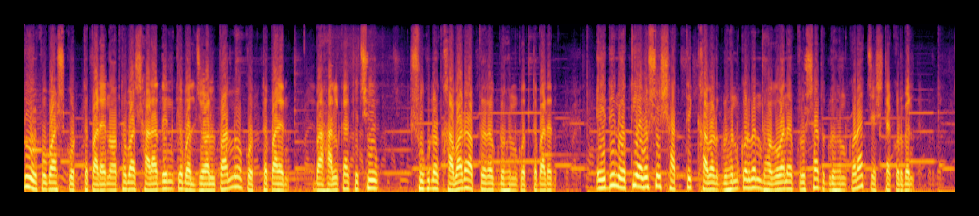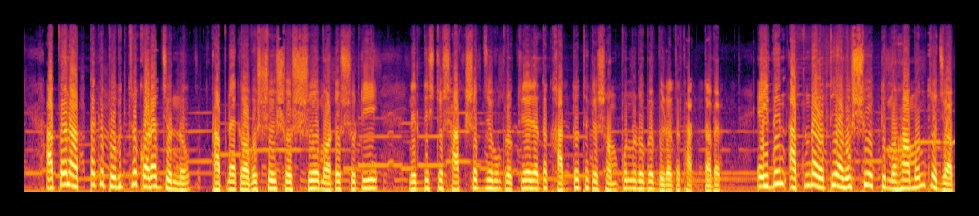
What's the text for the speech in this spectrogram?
দিয়ে উপবাস করতে পারেন অথবা সারাদিন কেবল জলপানও করতে পারেন বা হালকা কিছু শুকনো খাবারও আপনারা গ্রহণ করতে পারেন। এই দিন অতি অবশ্যই সাত্ত্বিক খাবার গ্রহণ করবেন, ভগবানের প্রসাদ গ্রহণ করার চেষ্টা করবেন। আপনার আত্মাকে পবিত্র করার জন্য আপনাকে অবশ্যই শস্য, মটরশুঁটি, নির্দিষ্ট শাকসবজি এবং প্রক্রিয়াজাত খাদ্য থেকে সম্পূর্ণরূপে বিরত থাকতে হবে। এই দিন আপনারা অতি অবশ্যই একটি মহামন্ত্র জপ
